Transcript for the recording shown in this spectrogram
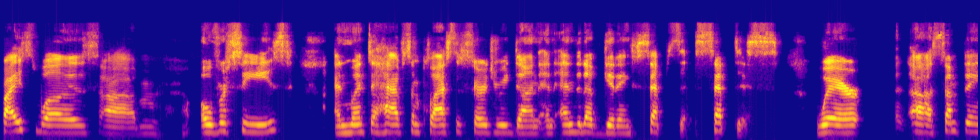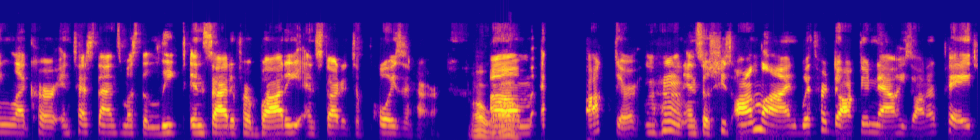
Spice was um, overseas and went to have some plastic surgery done and ended up getting sepsis, sepsis where uh, something like her intestines must have leaked inside of her body and started to poison her. Oh wow! Um, doctor, mm-hmm. and so she's online with her doctor now. He's on her page,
